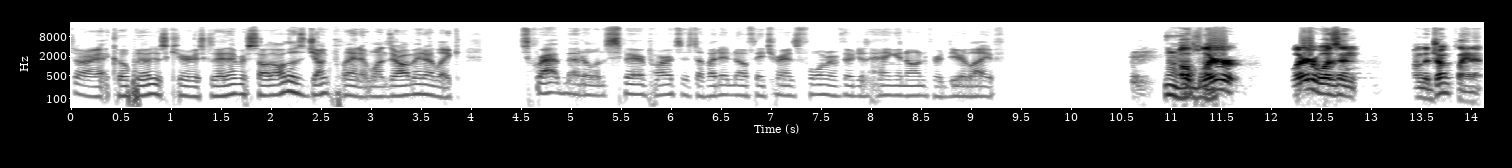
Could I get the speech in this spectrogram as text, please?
Sorry, Copley. I was just curious because I never saw all those Junk Planet ones. They're all made out of like scrap metal and spare parts and stuff. I didn't know if they transform or if they're just hanging on for dear life. No, Oh, that's fine. Blur Blur wasn't on the junk planet.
